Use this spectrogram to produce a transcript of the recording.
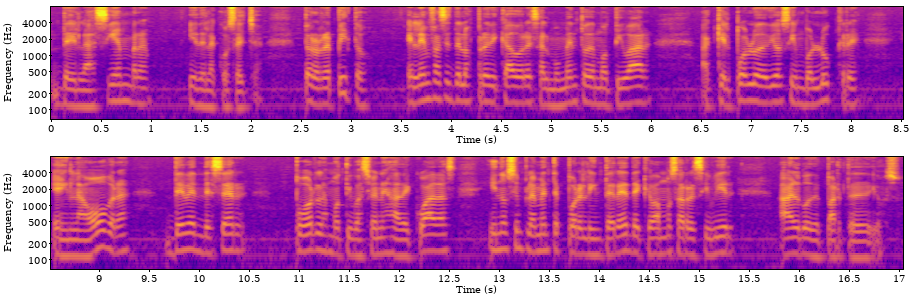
de la siembra y de la cosecha. Pero repito, el énfasis de los predicadores al momento de motivar a que el pueblo de Dios se involucre en la obra deben de ser por las motivaciones adecuadas y no simplemente por el interés de que vamos a recibir algo de parte de Dios.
